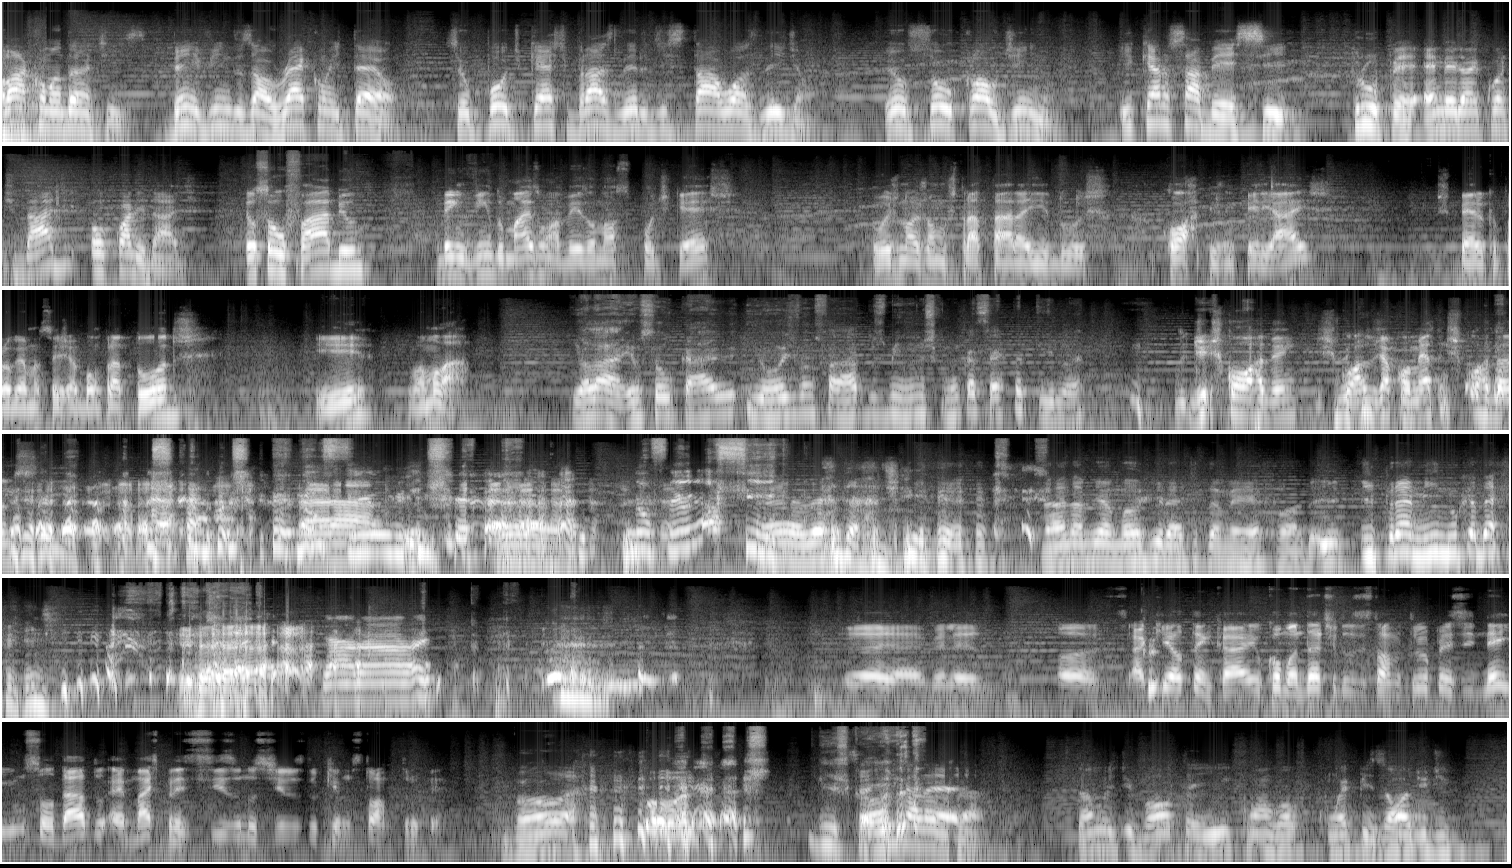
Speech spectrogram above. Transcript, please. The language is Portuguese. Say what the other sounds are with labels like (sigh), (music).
Olá, comandantes! Bem-vindos ao Recon e Tel, seu podcast brasileiro de Star Wars Legion. Eu sou o Claudino e quero saber se Trooper é melhor em quantidade ou qualidade. Eu sou o Fábio, bem-vindo mais uma vez ao nosso podcast. Hoje nós vamos tratar aí dos corpos imperiais. Espero que o programa seja bom para todos e vamos lá. E olá, eu sou o Caio e hoje vamos falar dos meninos que nunca acertam tiro, né? Discorda, hein? Discordo, já começa discordando disso aí. (laughs) no filme. É. (laughs) No filme é assim. É verdade. Tá na minha mão direto também, é foda. E, e pra mim nunca defende. Caralho. É, é, beleza. Ó, aqui é o Tenkai, o comandante dos Stormtroopers, e nenhum soldado é mais preciso nos tiros do que um Stormtrooper. Boa! Boa. (laughs) Isso aí, galera. Estamos de volta aí com, com o episódio de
